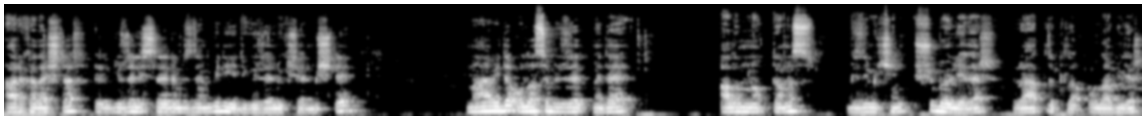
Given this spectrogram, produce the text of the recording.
arkadaşlar e, güzel hisselerimizden biriydi. Güzel yükselmişti. Mavide olası bir düzeltmede alım noktamız bizim için şu bölgeler rahatlıkla olabilir.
